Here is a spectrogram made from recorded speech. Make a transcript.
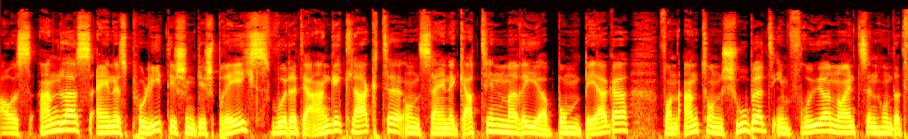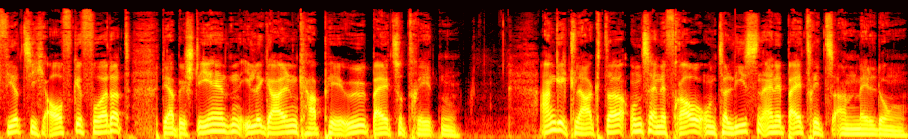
Aus Anlass eines politischen Gesprächs wurde der Angeklagte und seine Gattin Maria Bumberger von Anton Schubert im Frühjahr 1940 aufgefordert, der bestehenden illegalen KPÖ beizutreten. Angeklagter und seine Frau unterließen eine Beitrittsanmeldung.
